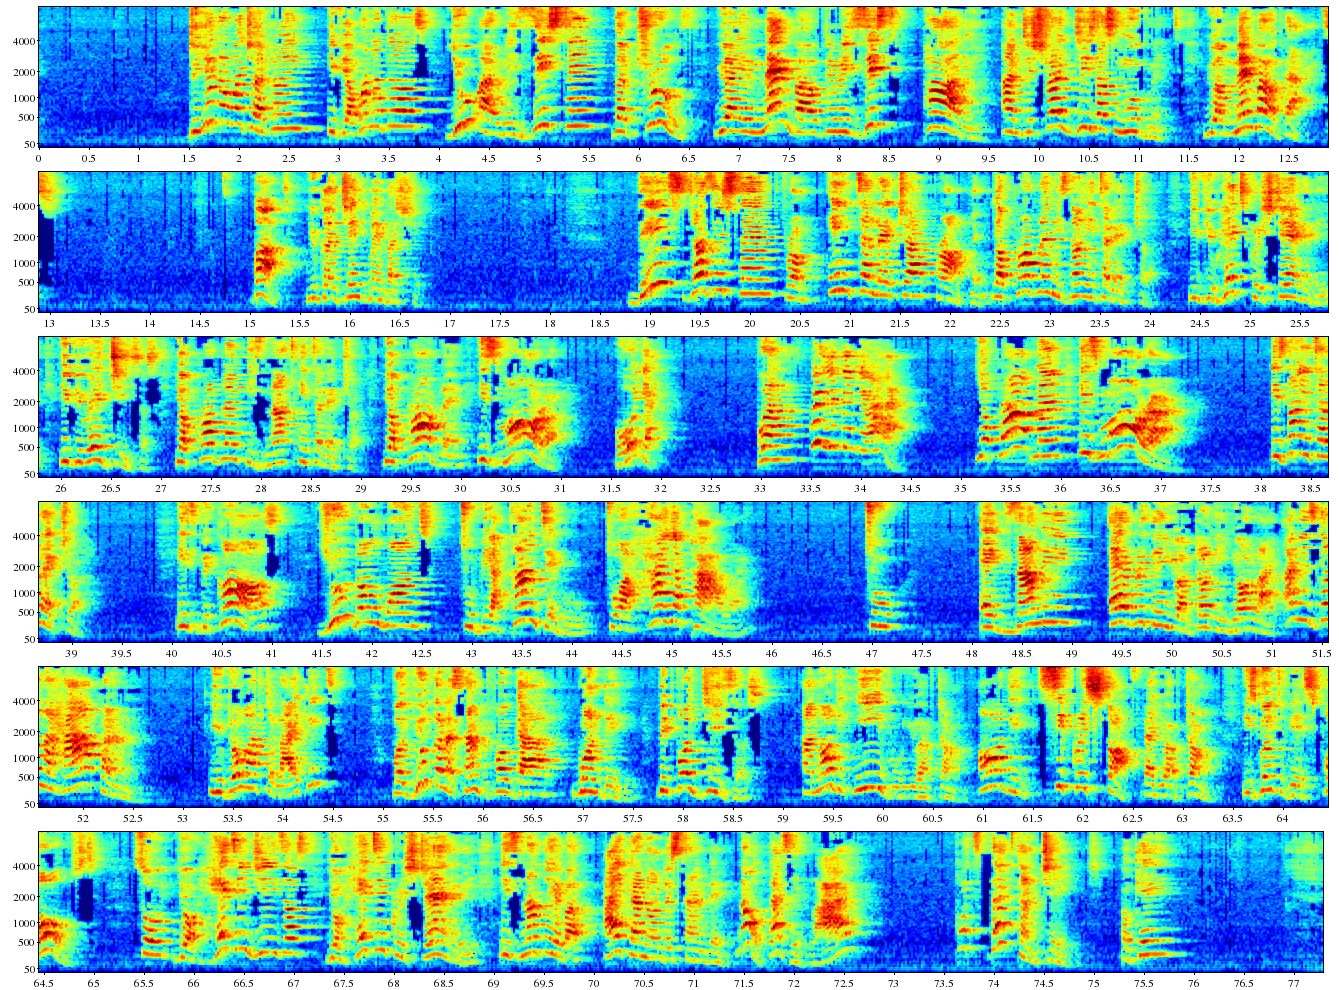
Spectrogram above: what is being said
Do you know what you are doing? If you are one of those, you are resisting the truth. You are a member of the resist party and destroy Jesus movement. You are a member of that. But you can change membership. This doesn't stem from intellectual problem. Your problem is not intellectual. If you hate Christianity, if you hate Jesus, your problem is not intellectual. Your problem is moral. Oh, yeah. Well, where do you think you are? Your problem is moral. It's not intellectual. It's because you don't want to be accountable to a higher power to examine everything you have done in your life. And it's going to happen. You don't have to like it, But you're going to stand before God one day, before Jesus, and all the evil you have done, all the secret stuff that you have done is going to be exposed. So you're hating Jesus, you're hating Christianity. It's nothing about, I can understand them. No, that's a lie. But that can change, okay?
